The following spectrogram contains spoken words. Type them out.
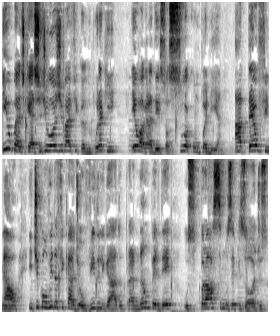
E o podcast de hoje vai ficando por aqui. Eu agradeço a sua companhia até o final e te convido a ficar de ouvido ligado para não perder os próximos episódios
